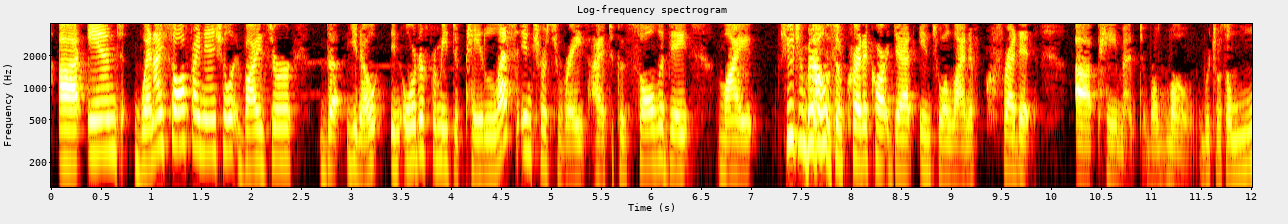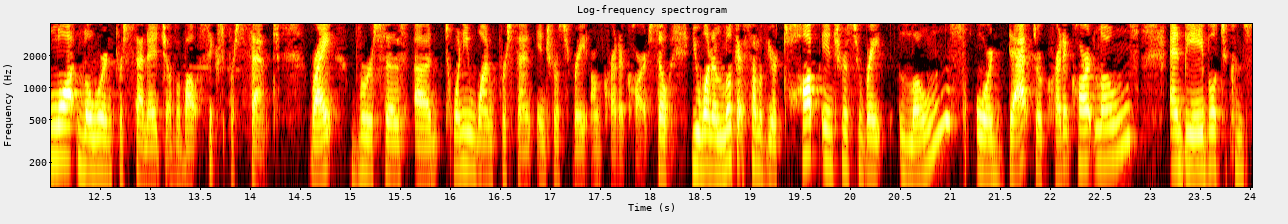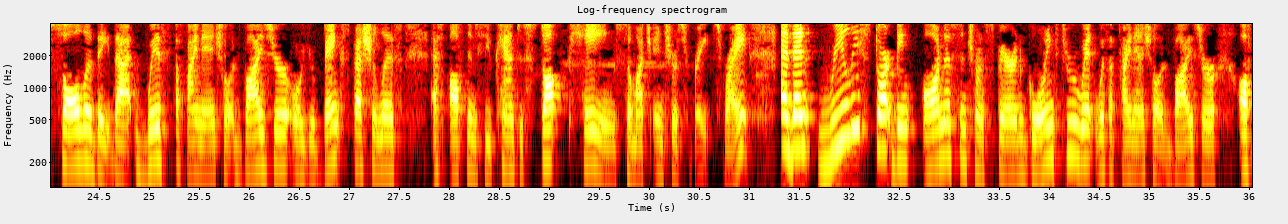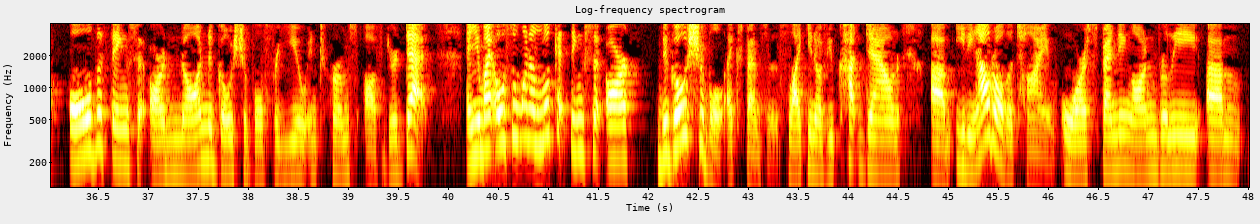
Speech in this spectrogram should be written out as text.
Uh, and when I saw a financial advisor, the you know, in order for me to pay less interest rates, I had to consolidate my huge amounts of credit card debt into a line of credit uh, payment or loan, which was a lot lower in percentage of about 6%, right? Versus a 21% interest rate on credit cards. So you want to look at some of your top interest rate loans or debt or credit card loans and be able to consolidate that with a financial advisor or your bank specialist as often as you can to stop paying so much interest rates, right? And then really start being honest and transparent, going through it with a financial advisor of all the things that are non-negotiable for you in terms of your debt. And you might also want to look at things that are negotiable expenses, like, you know, if you cut down um, eating out all the time or spending on really um,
